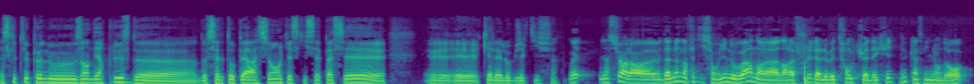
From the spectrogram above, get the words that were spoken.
Est-ce que tu peux nous en dire plus de, de cette opération? Qu'est-ce qui s'est passé? Et, quel est l'objectif? Oui, bien sûr. Alors euh, Danone, en fait, ils sont venus nous voir dans la, dans la foulée de la levée de fonds que tu as décrite de 15 millions d'euros.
